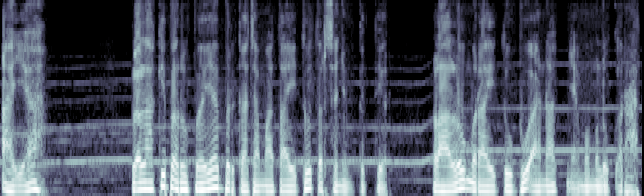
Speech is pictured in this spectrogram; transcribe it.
Ayah. Lelaki parubaya berkacamata itu tersenyum getir lalu meraih tubuh anaknya memeluk erat.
